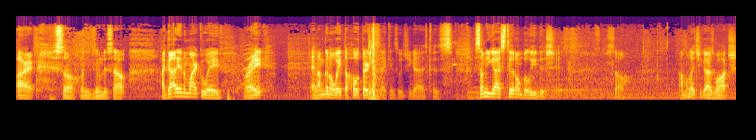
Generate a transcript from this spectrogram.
All right so let me zoom this out. I got it in the microwave right? And i'm gonna wait the whole 30 seconds with you guys because some of you guys still don't believe this shit. So i'm gonna let you guys watch.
